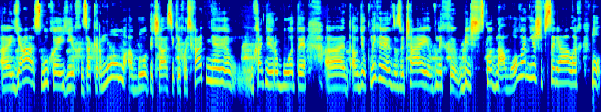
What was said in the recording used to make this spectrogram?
Е, Я слухаю їх за кермом або під час якихось хатньої, хатньої роботи. Е, Аудіокниги зазвичай в них більш складна мова, ніж в серіалах. Ну,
